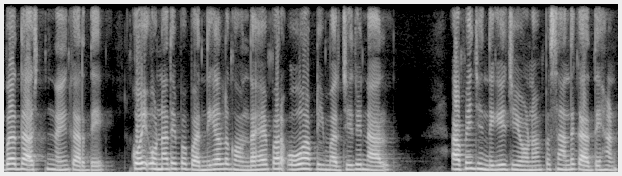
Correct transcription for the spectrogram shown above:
ਬਰਦਾਸ਼ਤ ਨਹੀਂ ਕਰਦੇ। ਕੋਈ ਉਹਨਾਂ ਤੇ ਪਾਬੰਦੀਆਂ ਲਗਾਉਂਦਾ ਹੈ, ਪਰ ਉਹ ਆਪਣੀ ਮਰਜ਼ੀ ਦੇ ਨਾਲ ਆਪਣੀ ਜ਼ਿੰਦਗੀ ਜਿਉਣਾ ਪਸੰਦ ਕਰਦੇ ਹਨ।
